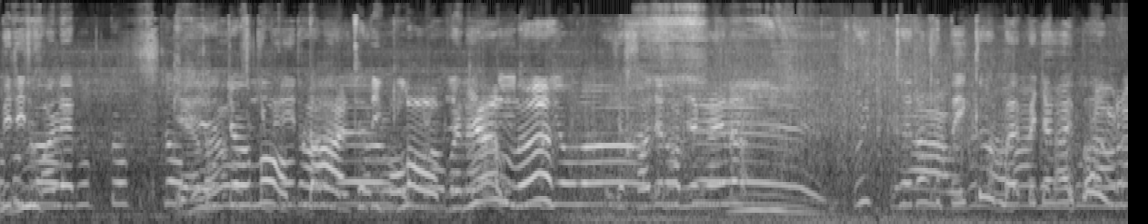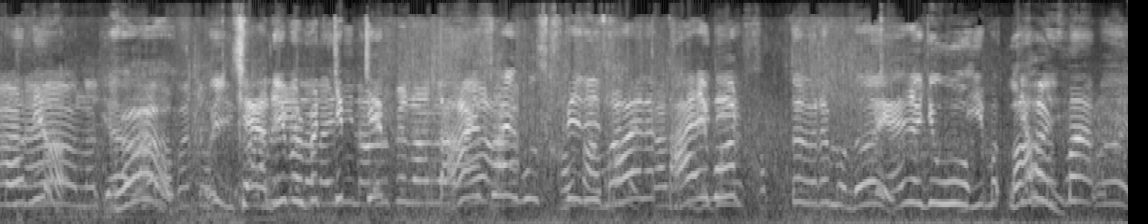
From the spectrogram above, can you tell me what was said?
ไม่ได้ถอยเลยแกจะเจอรอบบ้านฉันอีกรอบอย่างนี้เหรอเขาจะทำยังไงล่ะเฮ้ยเธอต้องสติ๊กเกอร์มันเป็นยังไงบ้างตอนเนี้ยแค่นี้มันเป็นจิ๊บจิ๊บตายใส่พวกพี่ได้ถอยแล้วตายหมดเตอร์ได้หมดเลยแกจะอยู่เยอะมากเลย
